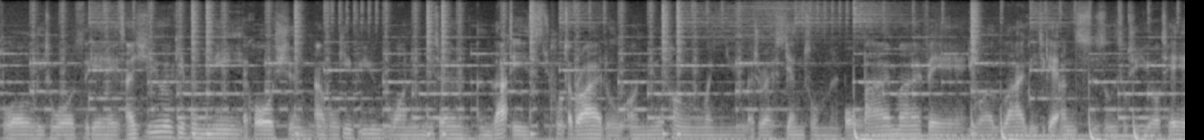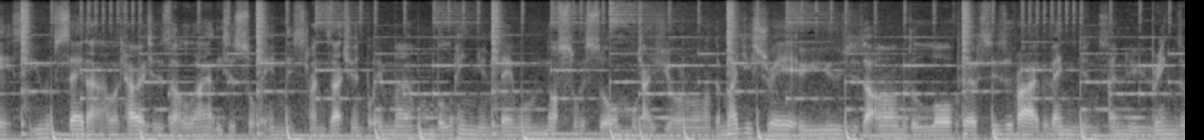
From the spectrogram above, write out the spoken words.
slowly towards the gate. As you have given me a caution, I will give you one in return, and that is to put a bridle on your tongue when you address gentlemen, or by my fear you are likely to get answers a little to your taste. You have said that our characters are likely to suffer in this transaction, but in my humble opinion, they will not suffer so much as your own. The magistrate who uses the arm of the law purposes of private vengeance, and who brings a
